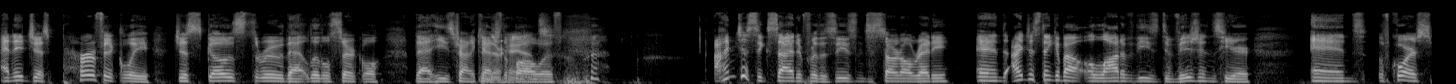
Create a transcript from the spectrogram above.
and it just perfectly just goes through that little circle that he's trying to catch the ball with. I'm just excited for the season to start already. And I just think about a lot of these divisions here. And of course,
